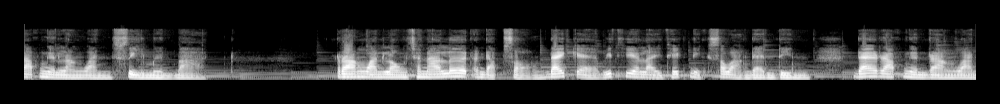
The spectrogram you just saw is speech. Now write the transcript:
รับเงินรางวัล 40,000 บาท รางวัลรองชนะเลิศอันดับ2ได้แก่วิทยาลัยเทคนิคสว่างแดนดิน ได้รับเงินรางวัล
